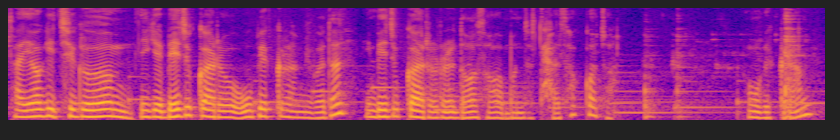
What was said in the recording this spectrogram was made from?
자 여기 지금 이게 메주가루 500g이거든? 이 메주가루를 넣어서 먼저 잘 섞어줘. 500g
